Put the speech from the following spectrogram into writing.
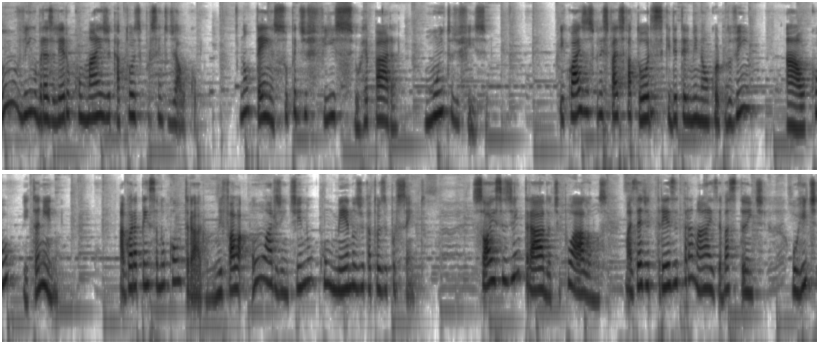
um vinho brasileiro com mais de 14% de álcool. Não tem, é super difícil, repara, muito difícil. E quais os principais fatores que determinam o corpo do vinho? Álcool e tanino. Agora pensa no contrário, me fala um argentino com menos de 14%. Só esses de entrada, tipo álamos, mas é de 13 para mais, é bastante. O Hit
